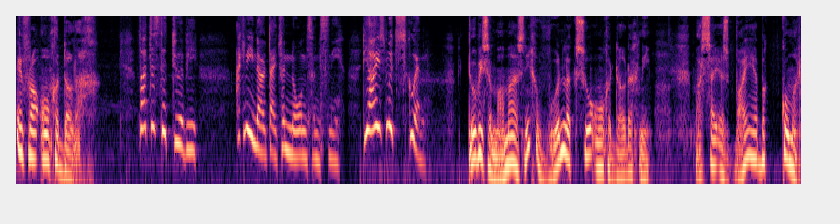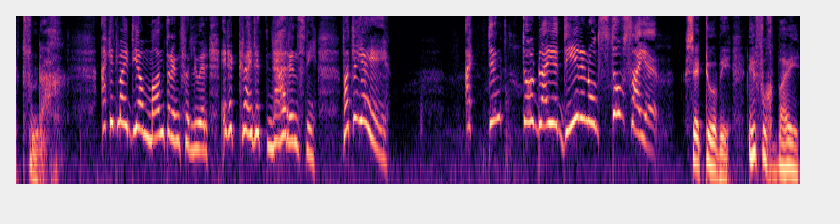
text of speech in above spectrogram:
en vra ongeduldig: wat is dit, Toby? Ek het nie nou tyd vir nonsens nie. Die huis moet skoon. Toby se mamma is nie gewoonlik so ongeduldig nie, maar sy is baie bekommerd vandag. Ek het my diamantring verloor en ek kry dit nêrens nie. Wat wil jy hê? Ek dink daar bly 'n dier in ons stofsuier. Sê Toby en voeg by:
